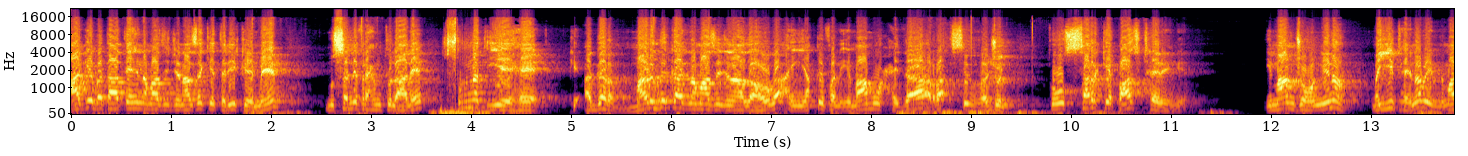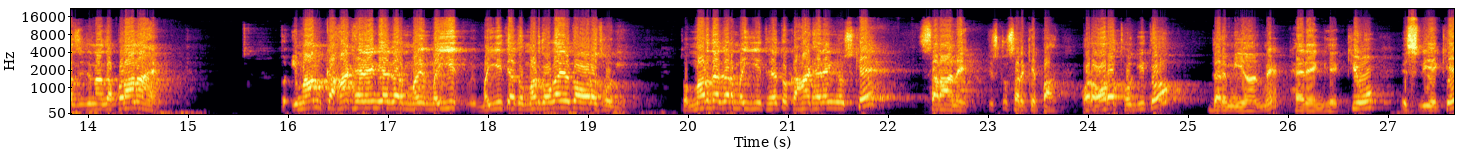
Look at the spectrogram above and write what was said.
आगे बताते हैं नमाज़ जनाजा के तरीके में मुसनफ रहमत सुन्नत यह है कि अगर मर्द का नमाज़ जनाजा होगा यकीफ़ल इमाम रजुल तो सर के पास ठहरेंगे। इमाम जो होंगे ना मैत है ना भाई, नमाज़ जनाजा पढ़ाना है। तो इमाम कहाँ ठहरेंगे अगर मैत मैत या तो मर्द होगा या तो औरत होगी? तो मर्द अगर मैत है तो कहाँ ठहरेंगे उसके? सराने, जिसको सर के पास। और औरत होगी तो दरमियान में ठहरेंगे। क्यों? इसलिए कि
